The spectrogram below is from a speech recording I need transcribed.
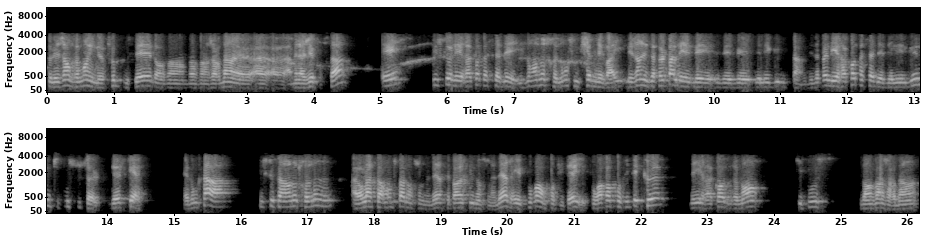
que les gens vraiment ils le font pousser dans un, dans un jardin euh, aménagé pour ça. Et puisque les Rakot Asadeh, ils ont un autre nom, Shem Levaï, les gens ne les appellent pas les, les, les, légumes stam, ils les appellent les Rakot Asadeh, des légumes qui poussent tout seuls, des esquerres. Et donc ça, puisque ça a un autre nom, alors là, ça rentre pas dans son adhère, c'est pas inclus dans son adhère, et il pourra en profiter. Il pourra pas profiter que des iracotes vraiment qui poussent dans un jardin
